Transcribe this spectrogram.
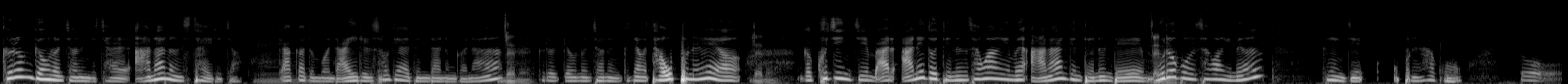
그런 경우는 저는 이제 잘 안 하는 스타일이죠. 음, 아까도 뭐 나이를 속여야 된다는 거나 네네, 그럴 경우는 저는 그냥 다 오픈을 해요. 네네. 그러니까 굳이 이제 말 안 해도 되는 상황이면 안 하긴 되는데 네네. 물어보는 상황이면 그냥 이제 오픈을 하고 또,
